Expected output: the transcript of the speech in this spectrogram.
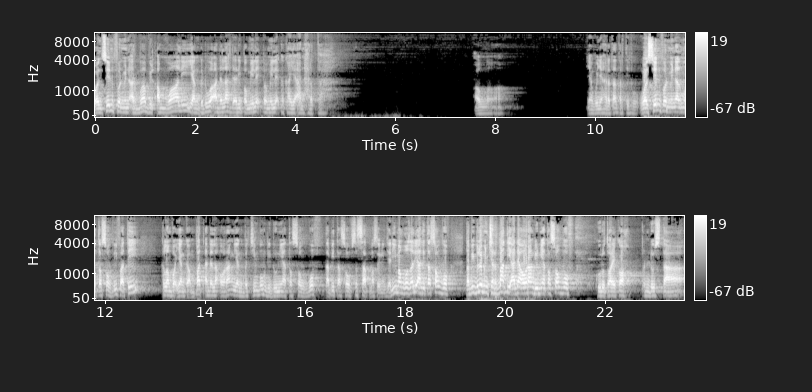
Wan sinfun min arbabil amwali yang kedua adalah dari pemilik-pemilik kekayaan harta. Allah. Yang punya harta tertipu. Wasinfun minal mutasawwifati kelompok yang keempat adalah orang yang bercimbung di dunia tasawuf tapi tasawuf sesat maksudnya. Jadi Imam Ghazali ahli tasawuf tapi belum mencermati ada orang di dunia tasawuf guru tarekoh pendusta,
